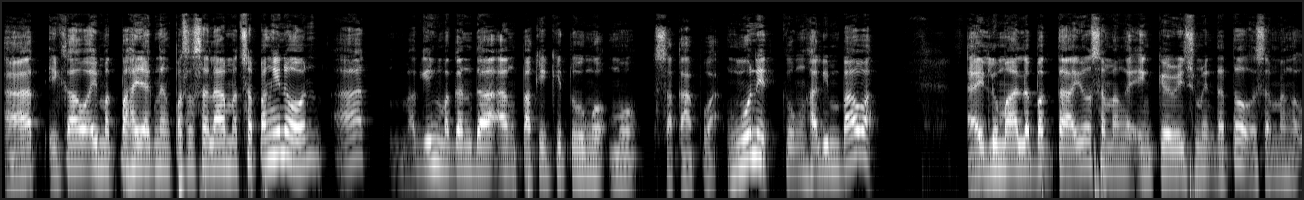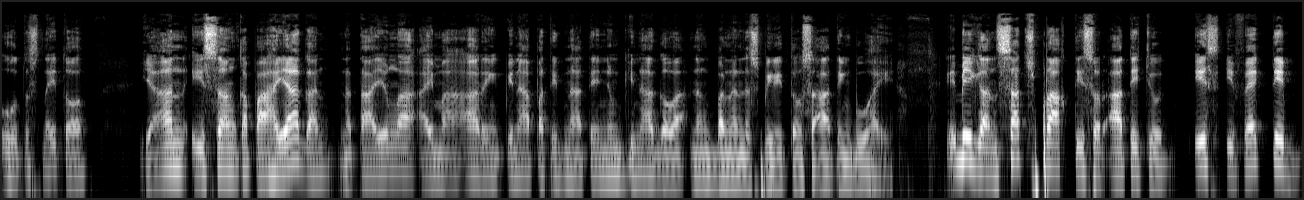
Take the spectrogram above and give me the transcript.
at ikaw ay magpahayag ng pasasalamat sa Panginoon at maging maganda ang pakikitungo mo sa kapwa. Ngunit kung halimbawa ay lumalabag tayo sa mga encouragement na to, sa mga utos na ito, yan isang kapahayagan na tayo nga ay maaaring pinapatid natin yung ginagawa ng banal na spirito sa ating buhay. Kaibigan, such practice or attitude is effective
